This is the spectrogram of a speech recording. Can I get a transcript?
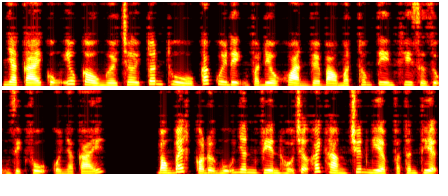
nhà cái cũng yêu cầu người chơi tuân thủ các quy định và điều khoản về bảo mật thông tin khi sử dụng dịch vụ của nhà cái. Bongbet có đội ngũ nhân viên hỗ trợ khách hàng chuyên nghiệp và thân thiện,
